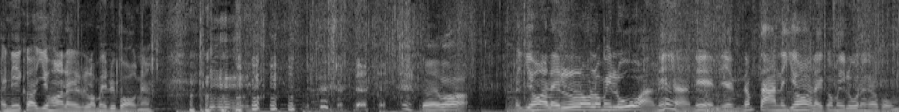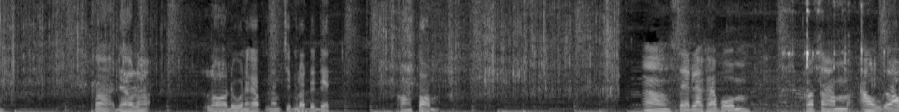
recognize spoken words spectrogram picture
อันนี้ก็ยี่ห้ออะไรเราไม่ได้บอกนะใช่ไหมพ่อไม่ยี่ห้ออะไรเราเราไม่รู้อะเนี่ยเนี่ยอย่างน้ำตาลในยี่ห้ออะไรก็ไม่รู้นะครับ ผม ก็เดี๋ยวเรารอดูนะครับ น้ำจิ้มรสเด็ดๆของต้อมอ่าเสร็จแล้วครับ ผม ก็ทำเอ้าเรา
